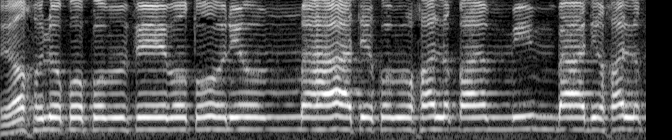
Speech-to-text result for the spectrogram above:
يخلقكم في بطون أمهاتكم خلقا من بعد خلق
